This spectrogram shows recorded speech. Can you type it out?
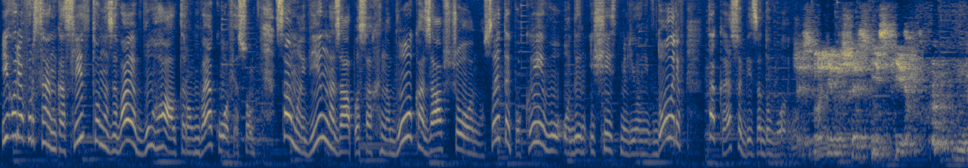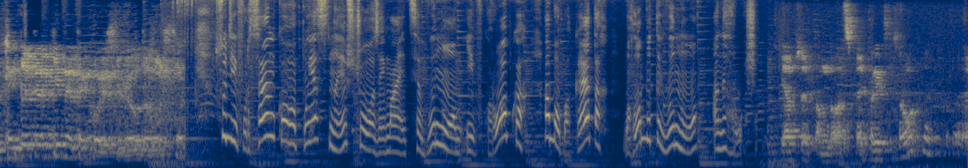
Ігоря Фурсенка слідство називає бухгалтером бек-офісу. Саме він на записах НАБУ казав, що носити по Києву 1,6 мільйонів доларів таке собі задоволення. Ну, 1,6 низьких. До картини такої собі удовольствие. В суді Фурсенко пояснив, що займається вином і в коробках або пакетах могло бути вино, а не гроші. Я вже там 25-30 років е,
